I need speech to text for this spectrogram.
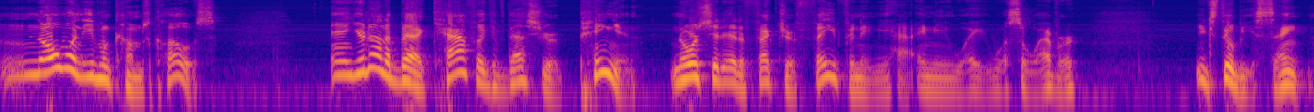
No one even comes close. And you're not a bad Catholic if that's your opinion, nor should it affect your faith in any, any way whatsoever. You can still be a saint.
